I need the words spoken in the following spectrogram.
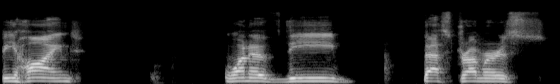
behind one of the best drummers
